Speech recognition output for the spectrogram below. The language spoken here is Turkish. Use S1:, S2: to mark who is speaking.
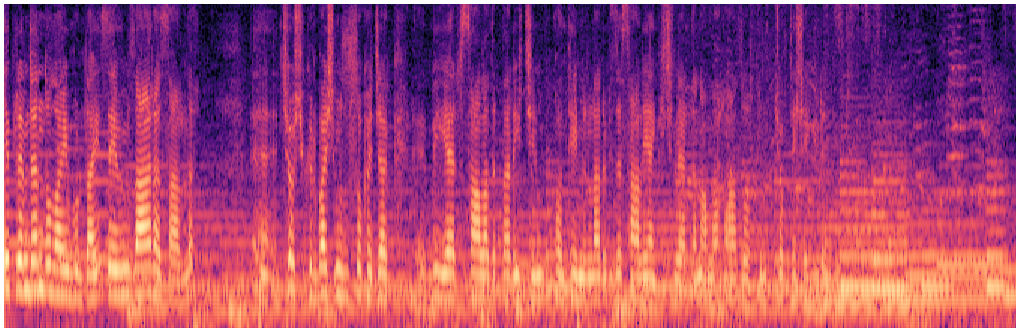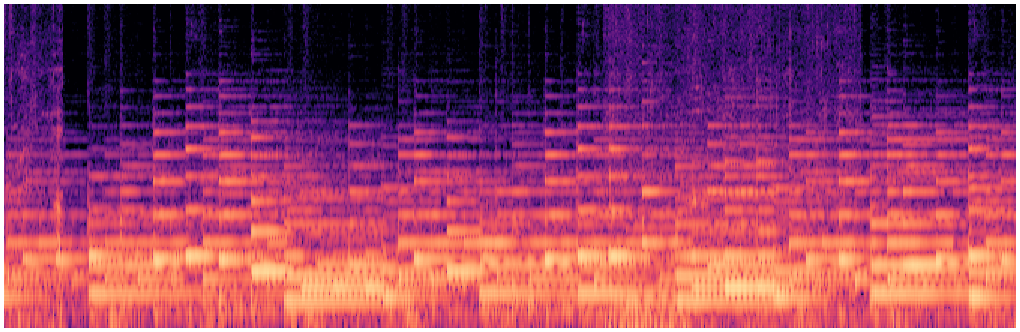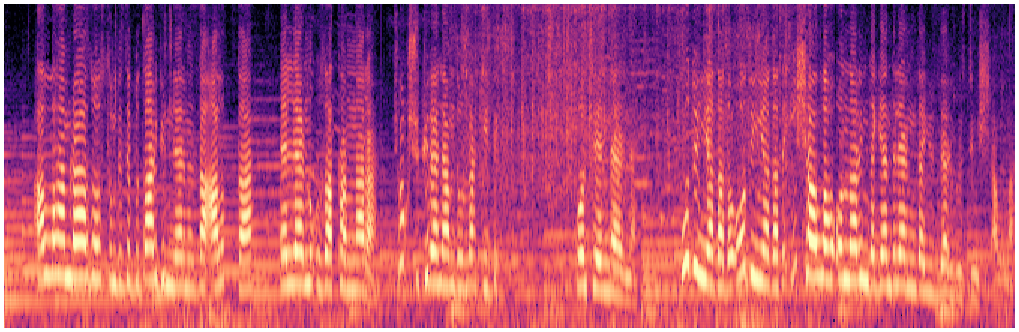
S1: Depremden dolayı buradayız. Evimiz ağır hasarlı. Ee, çok şükür başımızı sokacak e, bir yer sağladıkları için konteynerları bize sağlayan kişilerden Allah razı olsun. Çok teşekkür ediyoruz.
S2: Allah'ım razı olsun bizi bu dar günlerimizde alıp da ellerini uzatanlara. Çok şükür elhamdülillah girdik konteynerine. Bu dünyada da o dünyada da inşallah onların da kendilerinin de yüzleri gülsün inşallah.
